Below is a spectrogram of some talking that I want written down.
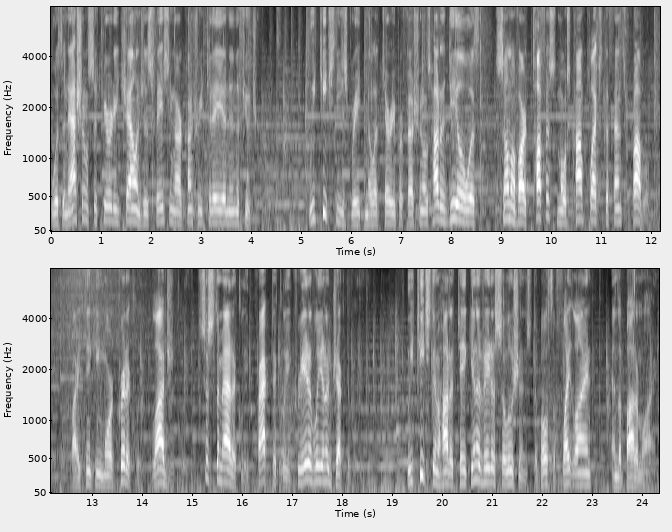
with the national security challenges facing our country today and in the future. We teach these great military professionals how to deal with some of our toughest, most complex defense problems by thinking more critically, logically, systematically, practically, creatively, and objectively. We teach them how to take innovative solutions to both the flight line and the bottom line.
